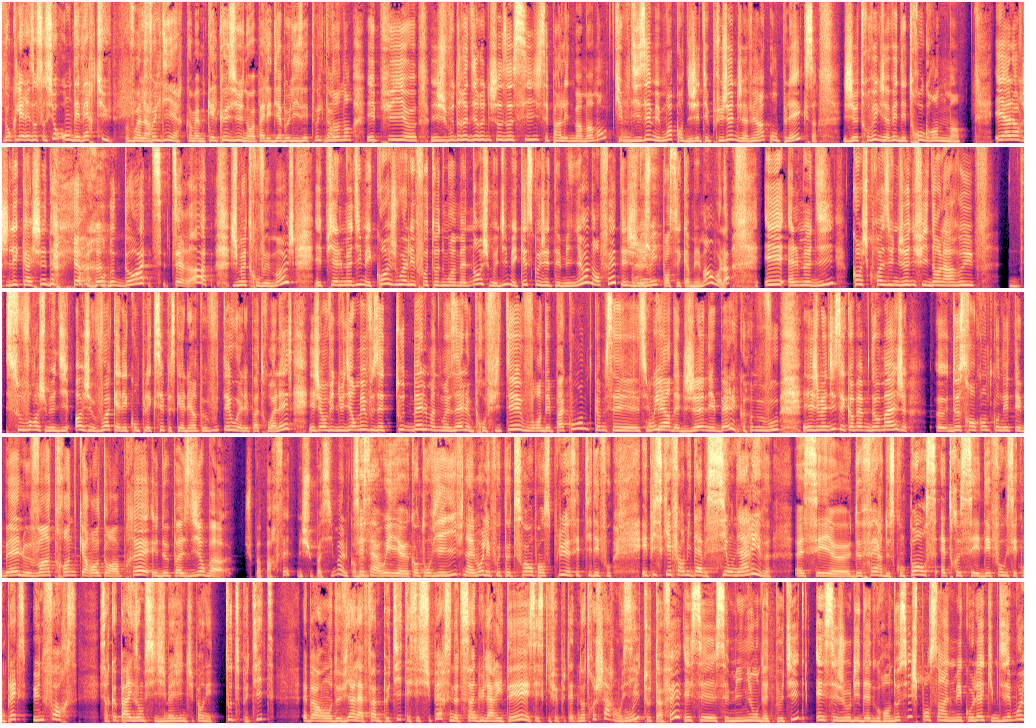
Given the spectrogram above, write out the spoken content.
Donc les réseaux sociaux ont des vertus. voilà. Il faut le dire, quand même, quelques-unes. On va pas les diaboliser tout le temps. Non, non. Et puis, je vous voudrais dire une chose aussi, c'est parler de ma maman qui me disait, mais moi, quand j'étais plus jeune, j'avais un complexe. Je trouvais que j'avais des trop grandes mains. Et alors, je les cachais derrière mon dos, etc. Je me trouvais moche. Et puis, elle me dit, mais quand je vois les photos de moi maintenant, je me dis, mais qu'est-ce que j'étais mignonne, en fait. Et je, je pensais qu'à mes mains, voilà. Et elle me dit, quand je croise une jeune fille dans la rue, souvent je me dis oh je vois qu'elle est complexée parce qu'elle est un peu voûtée ou elle est pas trop à l'aise. Et j'ai envie de lui dire mais vous êtes toute belle mademoiselle profitez vous vous rendez pas compte comme c'est super d'être jeune et belle comme vous. Et je me dis c'est quand même dommage euh, de se rendre compte qu'on était belle 20 30 40 ans après et de pas se dire bah je suis pas parfaite, mais je suis pas si mal quand même. C'est ça, oui. Euh, quand on vieillit, finalement, les photos de soi, on pense plus à ces petits défauts. Et puis, ce qui est formidable, si on y arrive, euh, c'est euh, de faire de ce qu'on pense être ses défauts ou ses complexes une force. C'est-à-dire que, par exemple, si j'imagine, tu sais pas, on est toute petite, eh ben, on devient la femme petite et c'est super, c'est notre singularité et c'est ce qui fait peut-être notre charme aussi. Oui, tout à fait. Et c'est mignon d'être petite et c'est joli d'être grande aussi. Je pense à un de mes collègues qui me disait, moi,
